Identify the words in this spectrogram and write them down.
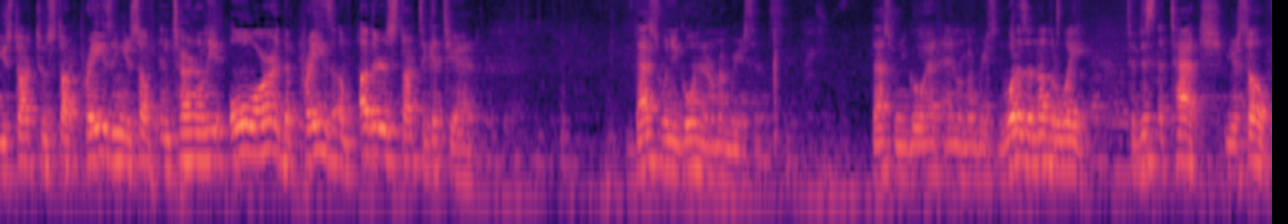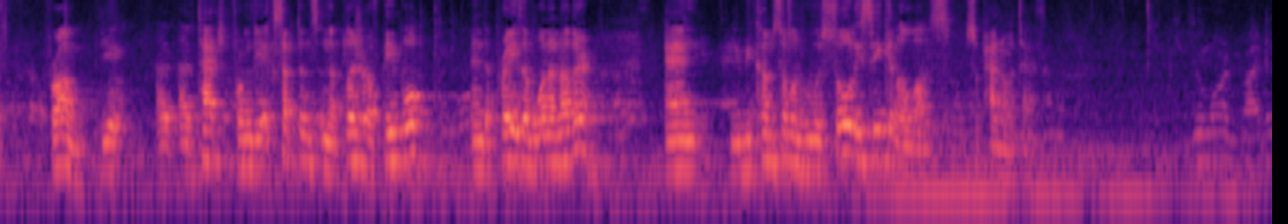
You start to start praising yourself internally, or the praise of others start to get to your head. That's when you go ahead and remember your sins. That's when you go ahead and remember your sins. What is another way to disattach yourself from the uh, attach from the acceptance and the pleasure of people and the praise of one another, and you become someone who is solely seeking Allah's subhanahu wa ta'ala. Do more in private.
